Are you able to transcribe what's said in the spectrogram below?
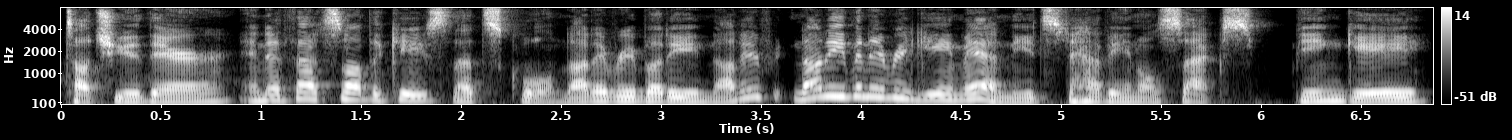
touch you there. And if that's not the case, that's cool. Not everybody, not every, not even every gay man needs to have anal sex. Being gay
